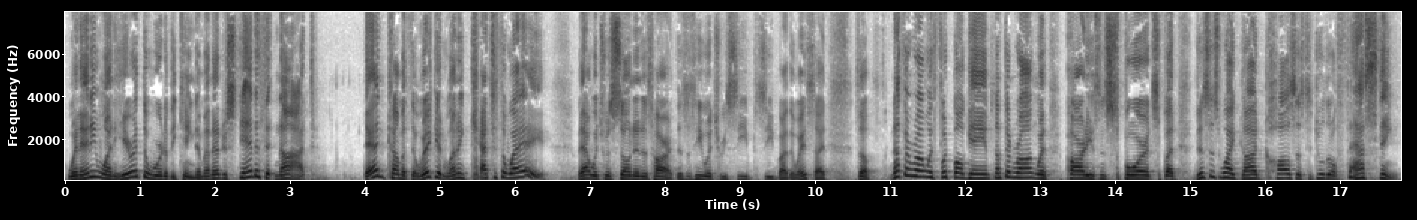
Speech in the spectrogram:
when anyone heareth the word of the kingdom and understandeth it not, then cometh the wicked one and catcheth away that which was sown in his heart. This is he which received seed by the wayside. So, nothing wrong with football games, nothing wrong with parties and sports, but this is why God calls us to do a little fasting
